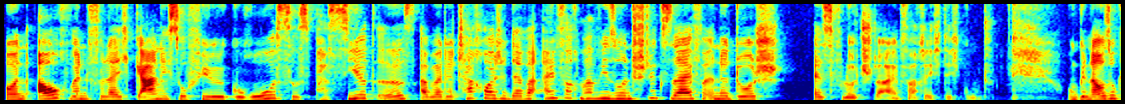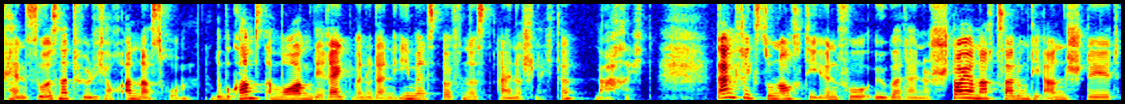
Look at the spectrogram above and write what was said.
Und auch wenn vielleicht gar nicht so viel Großes passiert ist, aber der Tag heute, der war einfach mal wie so ein Stück Seife in der Dusche. Es flutschte einfach richtig gut. Und genauso kennst du es natürlich auch andersrum. Du bekommst am Morgen direkt, wenn du deine E-Mails öffnest, eine schlechte Nachricht. Dann kriegst du noch die Info über deine Steuernachzahlung, die ansteht.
